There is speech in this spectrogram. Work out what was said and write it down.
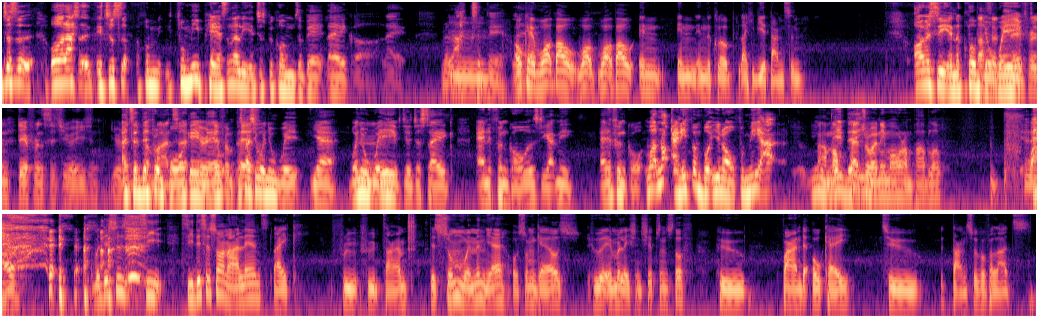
Just uh, well, that's it's just uh, for me. For me personally, it just becomes a bit like uh, like relax a bit. like- Okay. What about what what about in in in the club? Like if you're dancing. Obviously, in the club, That's you're a waved. different, different situation. You're It's a different ball game there, different especially when you're waved. Yeah, when you're mm. waved, you're just like anything goes. Do you get me? Anything goes. Well, not anything, but you know, for me, I. I'm not waved there, Pedro you- anymore. I'm Pablo. Wow. but this is see see this is on I learned like through through time. There's some women, yeah, or some girls who are in relationships and stuff who find it okay to dance with other lads,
